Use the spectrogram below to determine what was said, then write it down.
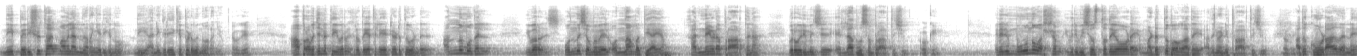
നീ പരിശുദ്ധാത്മാവിലാണ് നിറഞ്ഞിരിക്കുന്നു നീ അനുഗ്രഹിക്കപ്പെടുമെന്ന് പറഞ്ഞു. ഓക്കെ. ആ പ്രവചനത്തെ ഇവർ ഹൃദയത്തിൽ ഏറ്റെടുത്തുകൊണ്ട് അന്ന് മുതൽ ഇവർ ഒന്ന് ചുമവേൽ ഒന്നാം അധ്യായം ഹന്നയുടെ പ്രാർത്ഥന ഇവർ ഒരുമിച്ച് എല്ലാ ദിവസവും പ്രാർത്ഥിച്ചു. ഓക്കെ. ഇനി ഒരു മൂന്ന് വർഷം ഇവർ വിശ്വസ്തയോടെ മടുത്തു പോകാതെ അതിനുവേണ്ടി പ്രാർത്ഥിച്ചു. അത് കൂടാതെ തന്നെ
